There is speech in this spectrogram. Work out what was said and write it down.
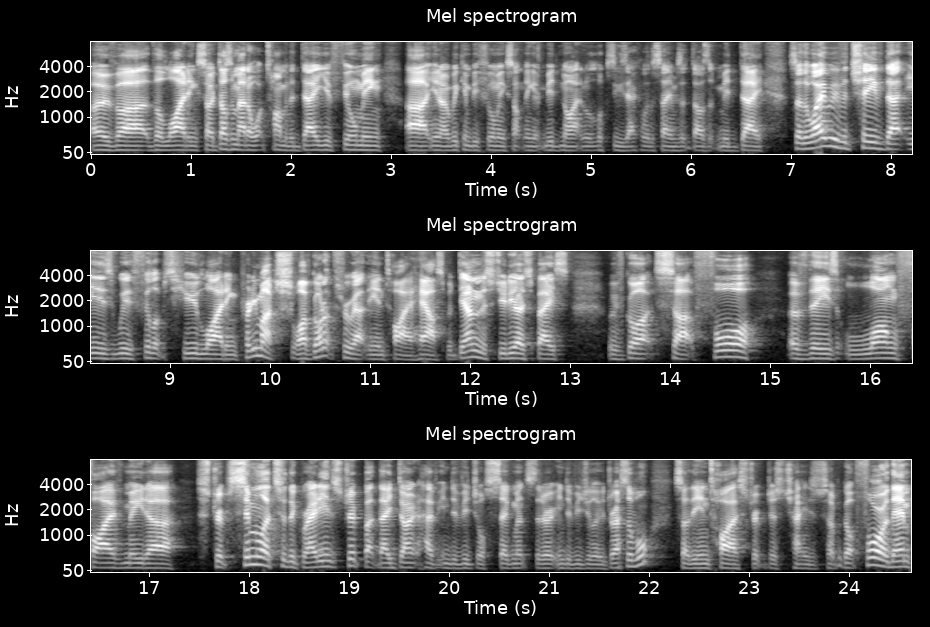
over the lighting. So it doesn't matter what time of the day you're filming. Uh, you know, we can be filming something at midnight and it looks exactly the same as it does at midday. So the way we've achieved that is with Philips Hue lighting pretty much, well, I've got it throughout the entire house, but down in the studio space, we've got uh, four of these long five meter strips similar to the gradient strip, but they don't have individual segments that are individually addressable. So the entire strip just changes. So we've got four of them,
